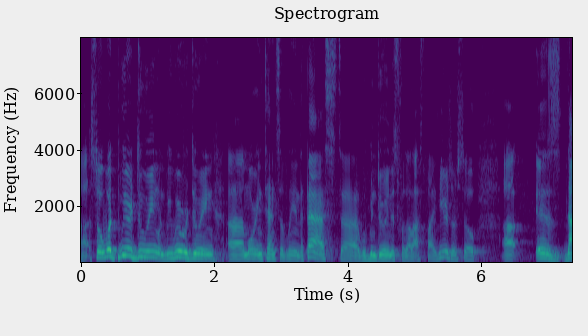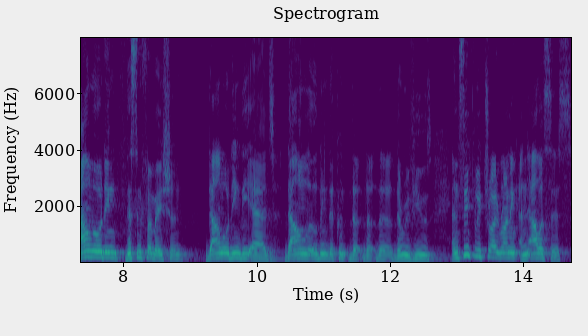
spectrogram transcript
Uh, so what we are doing, and we were doing uh, more intensively in the past, uh, we've been doing this for the last five years or so, uh, is downloading this information, downloading the ads, downloading the, the, the, the reviews, and simply try running analysis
